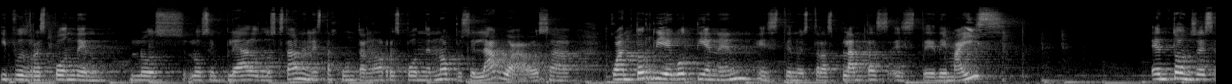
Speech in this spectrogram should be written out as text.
Y pues responden los, los empleados, los que estaban en esta junta, ¿no? Responden, no, pues el agua, o sea, ¿cuánto riego tienen este, nuestras plantas este, de maíz? Entonces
